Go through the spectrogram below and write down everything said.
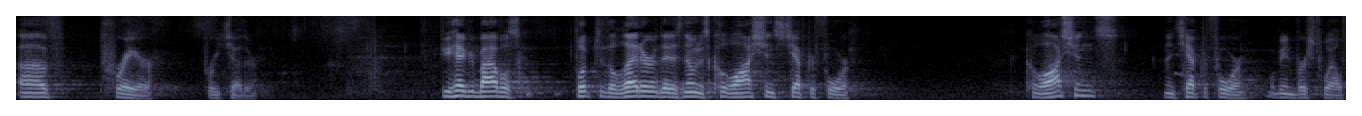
of prayer for each other. If you have your Bibles, flip to the letter that is known as Colossians chapter 4. Colossians, and then chapter 4. We'll be in verse 12.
